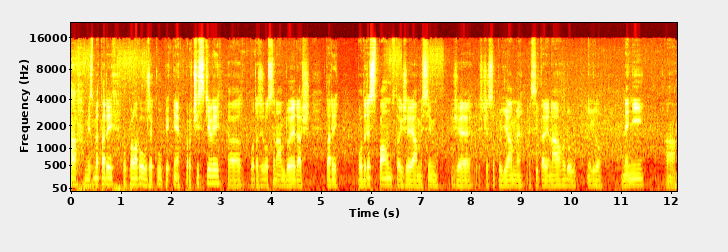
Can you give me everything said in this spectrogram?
a my jsme tady Popelavou řeku pěkně pročistili, eh, podařilo se nám dojet až tady pod respawn, takže já myslím, že ještě se podíváme, jestli tady náhodou někdo není a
